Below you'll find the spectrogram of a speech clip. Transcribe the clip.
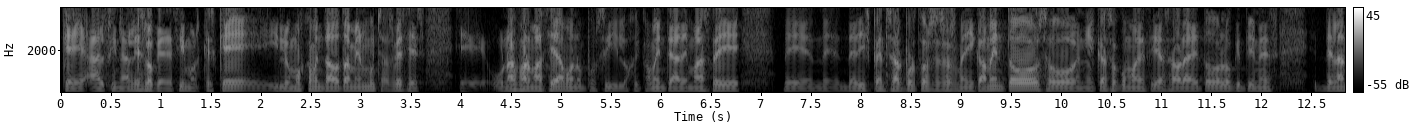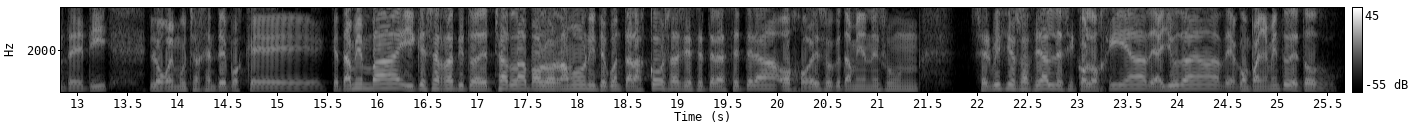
Que al final es lo que decimos, que es que, y lo hemos comentado también muchas veces, eh, una farmacia, bueno, pues sí, lógicamente, además de, de- dispensar por todos esos medicamentos, o en el caso, como decías ahora, de todo lo que tienes delante de ti, luego hay mucha gente pues que, que también va y que ese ratito de charla, Pablo Ramón, y te cuenta las cosas, y etcétera, etcétera. Ojo, eso que también es un servicio social de psicología, de ayuda, de acompañamiento y de todo.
